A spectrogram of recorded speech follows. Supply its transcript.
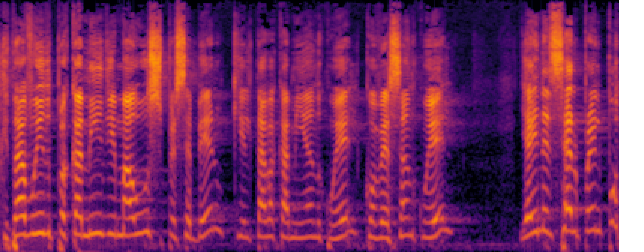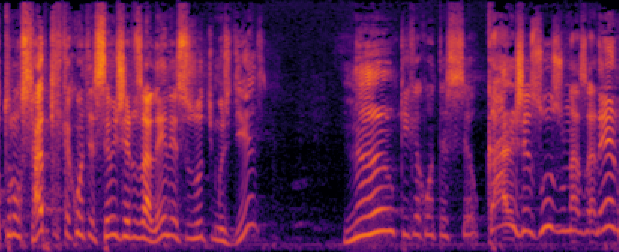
que estavam indo para o caminho de Maús perceberam que ele estava caminhando com ele, conversando com ele, e ainda disseram para ele: Pô, tu não sabe o que aconteceu em Jerusalém nesses últimos dias? Não, o que aconteceu? Cara, Jesus o Nazareno,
